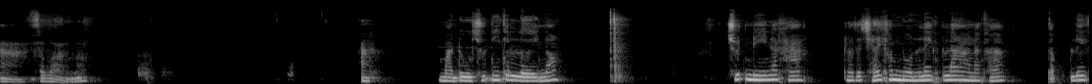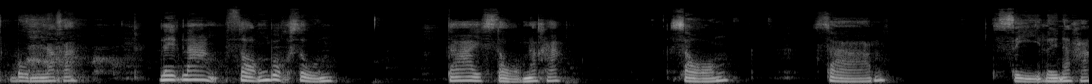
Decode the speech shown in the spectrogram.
อ่า สว่างเนาะ มาดูชุดนี้กันเลยเนาะชุดนี้นะคะ เราจะใช้คำนวณเลขล่างนะคะ กับเลขบนนะคะ เลขล่างสองบวกศูนย์ได้สองนะคะสองสามสี่เลยนะคะ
